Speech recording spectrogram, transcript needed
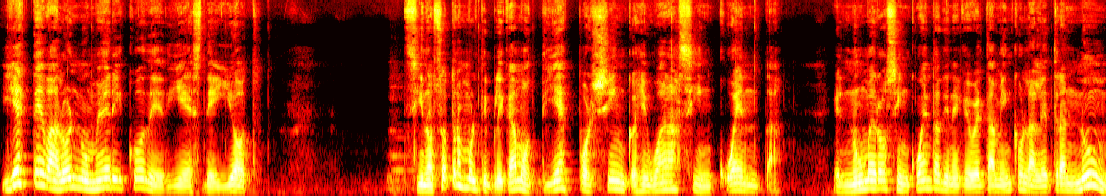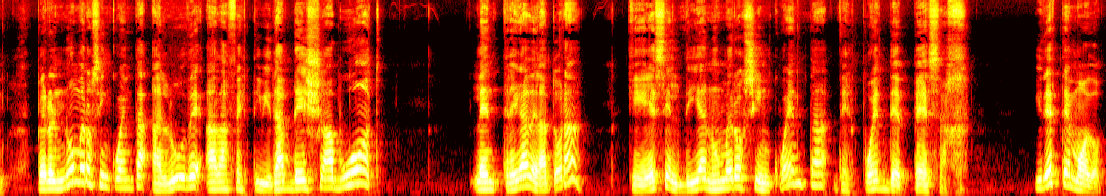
Y este valor numérico de 10 de Yot, si nosotros multiplicamos 10 por 5 es igual a 50. El número 50 tiene que ver también con la letra Nun, pero el número 50 alude a la festividad de Shavuot, la entrega de la Torah, que es el día número 50 después de Pesach. Y de este modo,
